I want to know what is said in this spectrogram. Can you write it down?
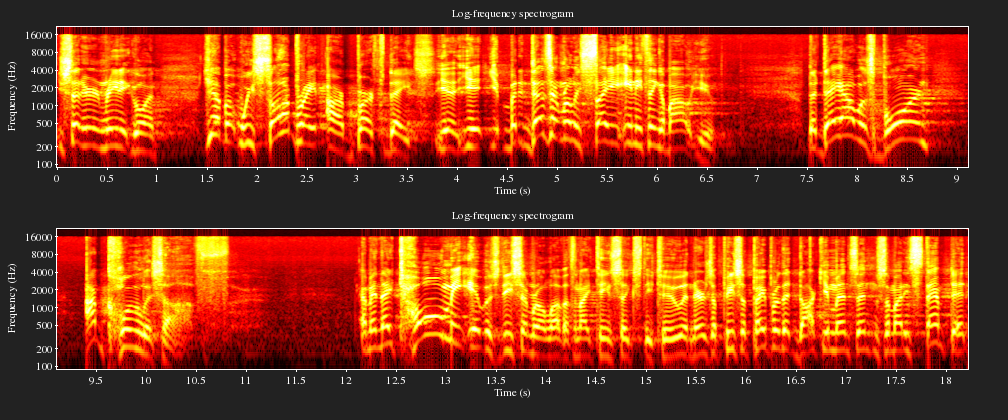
You sit here and read it going, yeah, but we celebrate our birth dates. Yeah, yeah, yeah, but it doesn't really say anything about you. The day I was born, I'm clueless of. I mean, they told me it was December 11th, 1962, and there's a piece of paper that documents it, and somebody stamped it.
